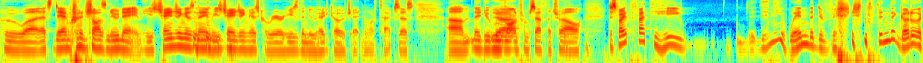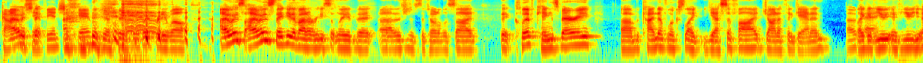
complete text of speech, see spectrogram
who uh, that's Dan Crenshaw's new name. He's changing his name. He's changing his career. He's the new head coach at North Texas. Um, they do move Yeah. on from Seth Littrell, despite the fact that he didn't he win the division? didn't they go to the conference thi- championship game? yeah, they played pretty well. I was I was thinking about it recently that uh, this is just a total aside that Cliff Kingsbury um, kind of looks like yesified Jonathan Gannon. Okay. Like if you if you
